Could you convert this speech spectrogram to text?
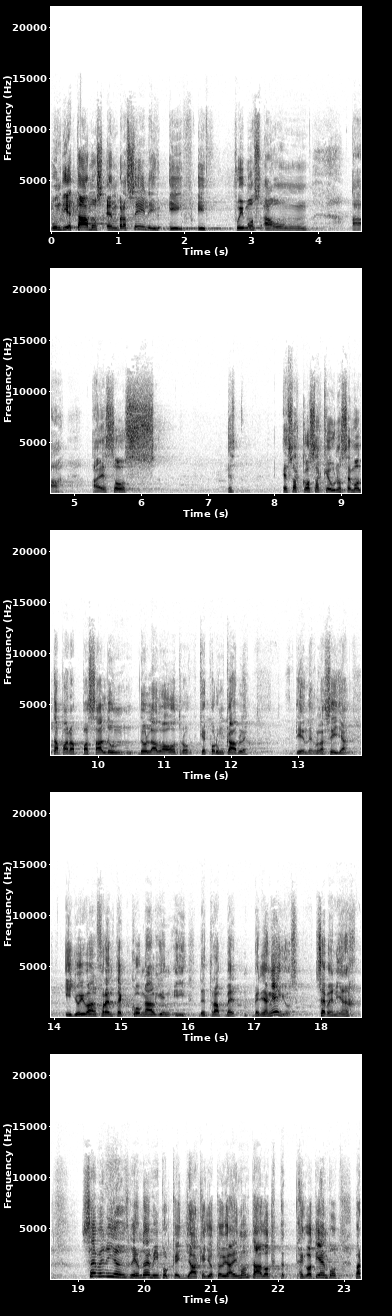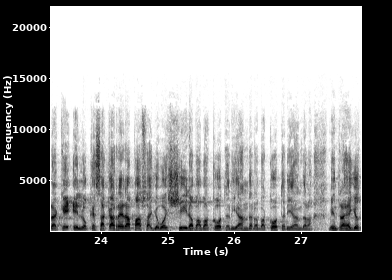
Un día estábamos en Brasil y, fuimos a un a, a esos, esas cosas que uno se monta para pasar de un, de un lado a otro, que es por un cable, ¿entiendes? Con la silla. Y yo iba al frente con alguien y detrás venían ellos. Se venían, se venían riendo de mí porque ya que yo estoy ahí montado, tengo tiempo para que en lo que esa carrera pasa, yo voy shira, babacote, y babacote, Mientras ellos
